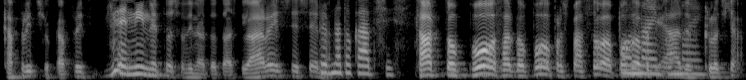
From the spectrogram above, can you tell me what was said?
καπρίτσιο, καπρίτσιο. Δεν είναι τόσο δυνατό το αστείο. Αρέσει σε σένα. Πρέπει να το κάψεις. Θα το πω, θα το πω. Προσπαθώ από εδώ, από Πονάει, εκεί. Άντε, πονάει. κλωτσιά.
